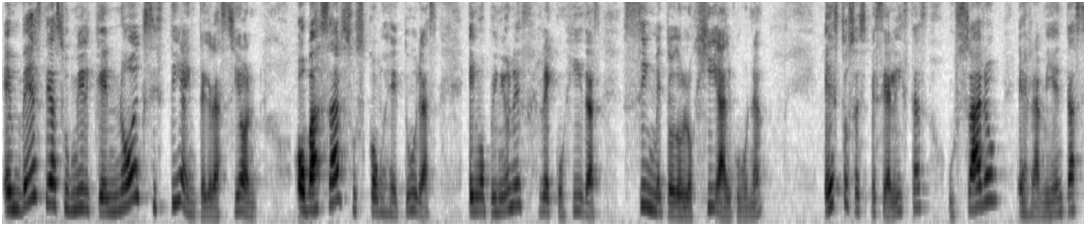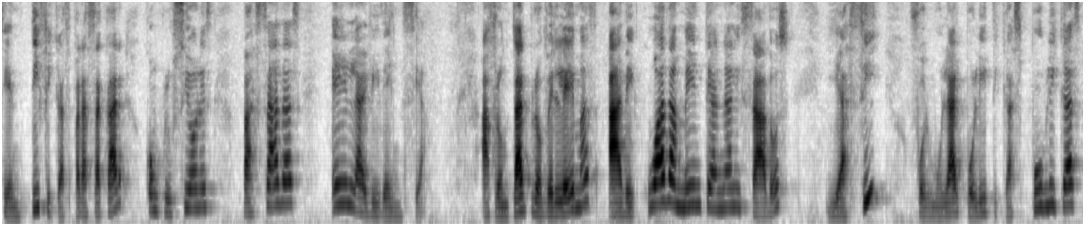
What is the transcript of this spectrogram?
en vez de asumir que no existía integración o basar sus conjeturas en opiniones recogidas sin metodología alguna, estos especialistas usaron herramientas científicas para sacar conclusiones basadas en la evidencia, afrontar problemas adecuadamente analizados y así formular políticas públicas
